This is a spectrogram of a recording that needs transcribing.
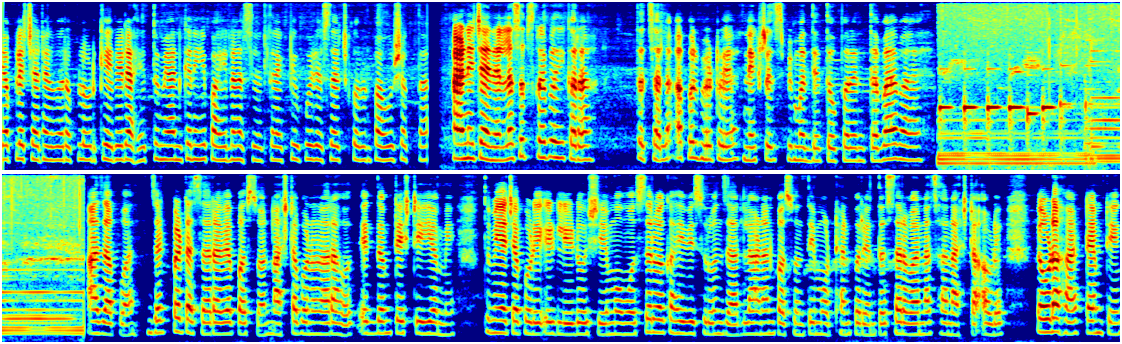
आपल्या चॅनलवर अपलोड केलेल्या आहेत. तुम्ही आणखीनही पाहिलं नसेल तर ॲक्टिव्ह पूजा सर्च करून पाहू शकता. आणि चॅनलला सबस्क्राईबही करा. तर चला आपण भेटूया नेक्स्ट रेसिपीमध्ये तोपर्यंत बाय बाय आज आपण झटपट असा रव्यापासून नाश्ता बनवणार आहोत. एकदम टेस्टी यमी तुम्ही याच्यापुढे इडली डोसे मोमोज सर्व काही विसरून जाल. लहानांपासून ते मोठ्यांपर्यंत सर्वांनाच हा नाश्ता आवडेल. एवढा हा टॅम्पटिंग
